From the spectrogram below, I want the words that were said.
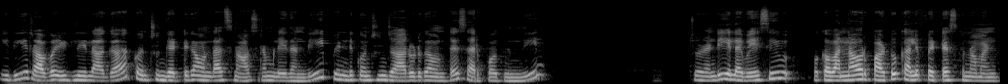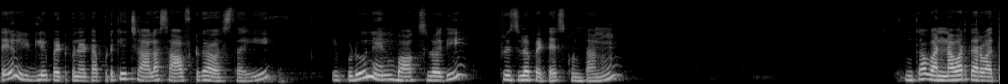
ఇది రవ్వ ఇడ్లీ లాగా కొంచెం గట్టిగా ఉండాల్సిన అవసరం లేదండి. పిండి కొంచెం జారుడుగా ఉంటే సరిపోతుంది. చూడండి ఇలా వేసి ఒక వన్ అవర్ పాటు కలిపి పెట్టేసుకున్నామంటే ఇడ్లీ పెట్టుకునేటప్పటికి చాలా సాఫ్ట్గా వస్తాయి. ఇప్పుడు నేను బాక్స్లోది ఫ్రిడ్జ్లో పెట్టేసుకుంటాను. ఇంకా వన్ అవర్ తర్వాత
